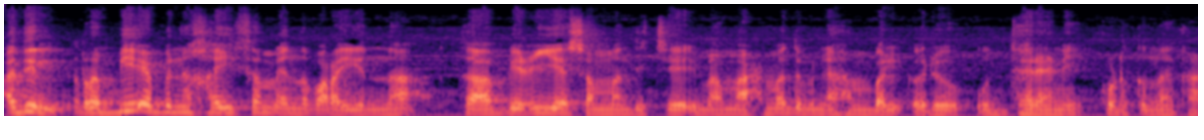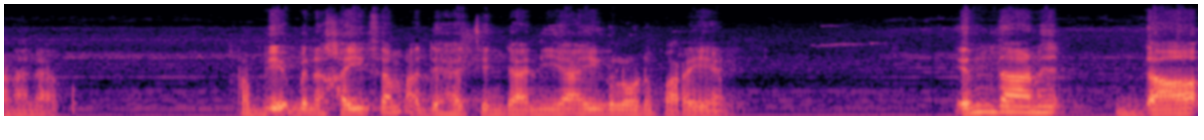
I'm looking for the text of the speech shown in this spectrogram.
അതിൽ റബി അബിൻ ഹൈസം എന്ന് പറയുന്ന താബിയെ സംബന്ധിച്ച് ഇമാം അഹമ്മദ് ബിൻ ഹംബൽ ഒരു ഉദ്ധരണി കൊടുക്കുന്നത് കാണാനാകും. റബി അബിൻ ഹൈസം അദ്ദേഹത്തിന്റെ അനുയായികളോട് പറയാണ് എന്താണ് ദാ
